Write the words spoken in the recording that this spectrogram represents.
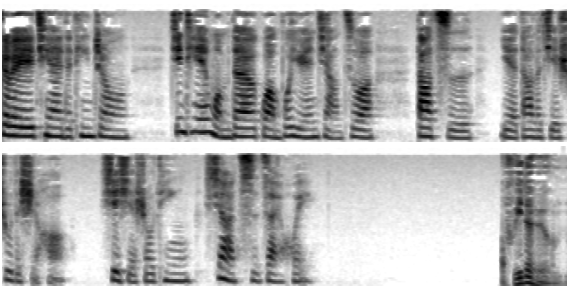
各位亲爱的听众，今天我们的广播员讲座到此也到了结束的时候，谢谢收听，下次再会。 Auf Wiederhören.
